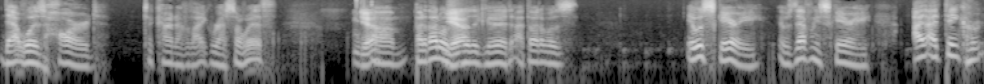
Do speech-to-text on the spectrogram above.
that was hard to kind of like wrestle with. yeah, Um, but I thought it was Yeah. really good. I thought it was, it was scary. It was definitely scary. I, I think Her-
